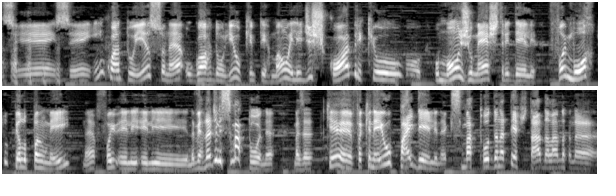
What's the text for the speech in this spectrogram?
Sim, sim. Enquanto isso, né, o Gordon Liu, o quinto irmão, ele descobre que o, o, o monge, o mestre dele, foi morto pelo Pan Mei, né? Foi ele, ele, na verdade, ele se matou, né? Mas é porque foi que nem o pai dele, né? Que se matou dando a testada lá na, na,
